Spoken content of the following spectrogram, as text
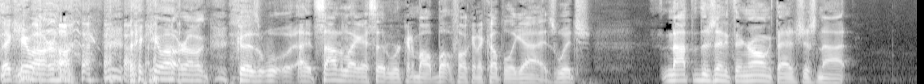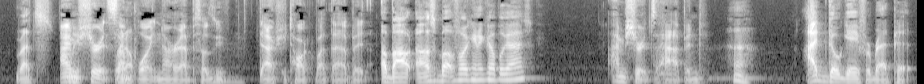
That came out wrong. that came out wrong because it sounded like I said working about butt fucking a couple of guys. Which, not that there's anything wrong with that. It's just not. That's. I'm we- sure at some point in our episodes we've actually talked about that, but about us butt fucking a couple guys. I'm sure it's happened. Huh? I'd go gay for Brad Pitt.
